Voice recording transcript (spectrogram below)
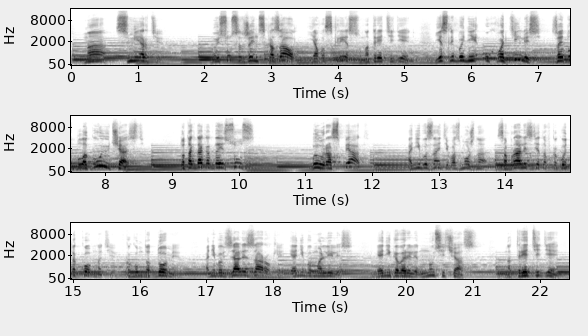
на смерти – но Иисус же им сказал, я воскресу на третий день. Если бы не ухватились за эту благую часть, то тогда, когда Иисус был распят, они бы, знаете, возможно, собрались где-то в какой-то комнате, в каком-то доме, они бы взялись за руки, и они бы молились, и они говорили, ну сейчас, на третий день,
